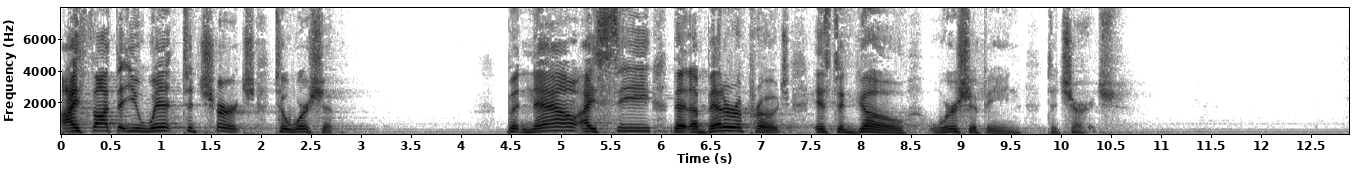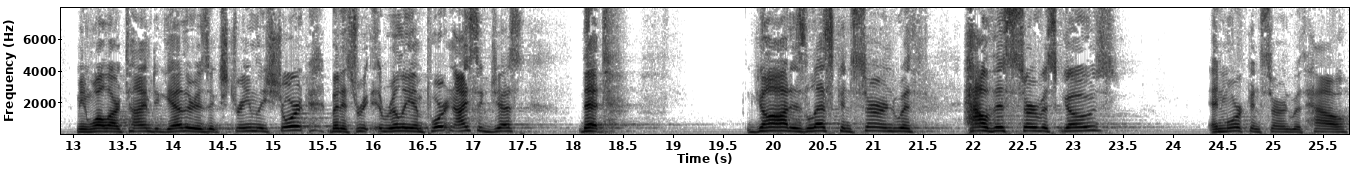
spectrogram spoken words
I thought that you went to church to worship. But now I see that a better approach is to go worshiping to church. I mean, while our time together is extremely short, but it's re- really important, I suggest that God is less concerned with how this service goes and more concerned with how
